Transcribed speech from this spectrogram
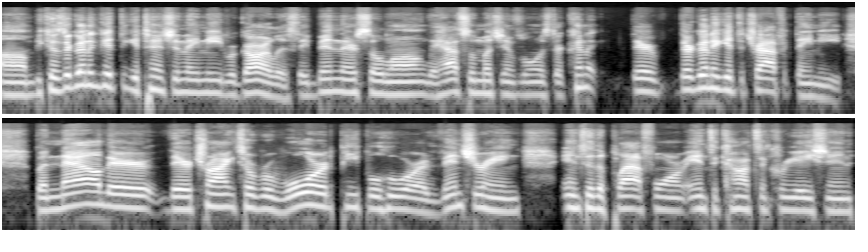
um, because they're going to get the attention they need regardless. They've been there so long, they have so much influence. They're kind of they're they're going to get the traffic they need. But now they're they're trying to reward people who are adventuring into the platform into content creation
